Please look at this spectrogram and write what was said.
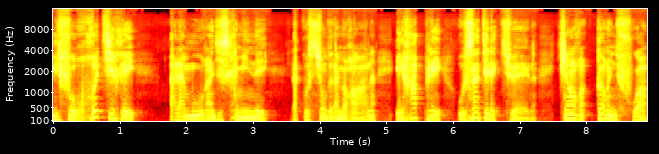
Il faut retirer à l'amour indiscriminé la caution de la morale et rappeler aux intellectuels qui, encore une fois,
